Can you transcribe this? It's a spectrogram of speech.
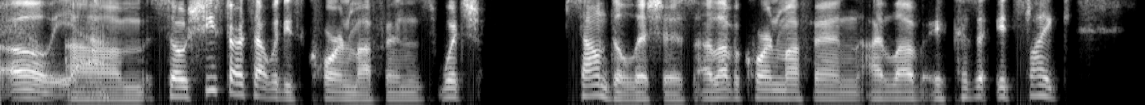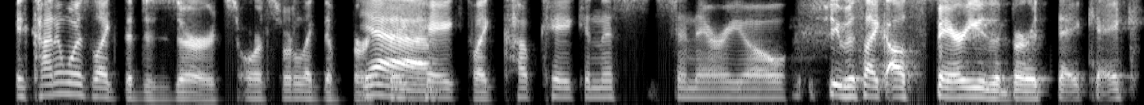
Oh yeah Um, so she starts out with these corn muffins, which sound delicious. I love a corn muffin. I love it because it's like it kind of was like the desserts or sort of like the birthday Yeah. cake, like cupcake in this scenario. she was like, "I'll spare you the birthday cake."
